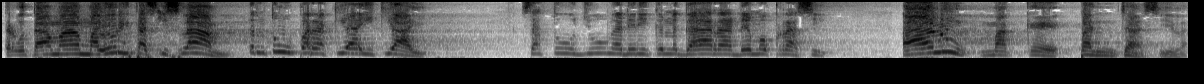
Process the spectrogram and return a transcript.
terutama mayoritas Islam. Tentu para kiai-kiai. Satu diri ke negara demokrasi. Anu make Pancasila.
